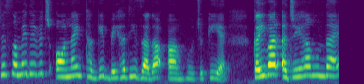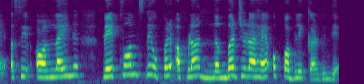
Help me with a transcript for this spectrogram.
ਦੇ ਸਮੇਂ ਦੇ ਵਿੱਚ ਆਨਲਾਈਨ ਠੱਗੀ ਬੇहद ਹੀ ਜ਼ਿਆਦਾ ਆਮ ਹੋ ਚੁੱਕੀ ਹੈ। ਕਈ ਵਾਰ ਅਜਿਹਾ ਹੁੰਦਾ ਹੈ, ਅਸੀਂ ਆਨਲਾਈਨ ਪਲੇਟਫਾਰਮਸ ਦੇ ਉੱਪਰ ਆਪਣਾ ਨੰਬਰ ਜਿਹੜਾ ਹੈ, ਉਹ ਪਬਲਿਕ ਕਰ ਦਿੰਦੇ ਆ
